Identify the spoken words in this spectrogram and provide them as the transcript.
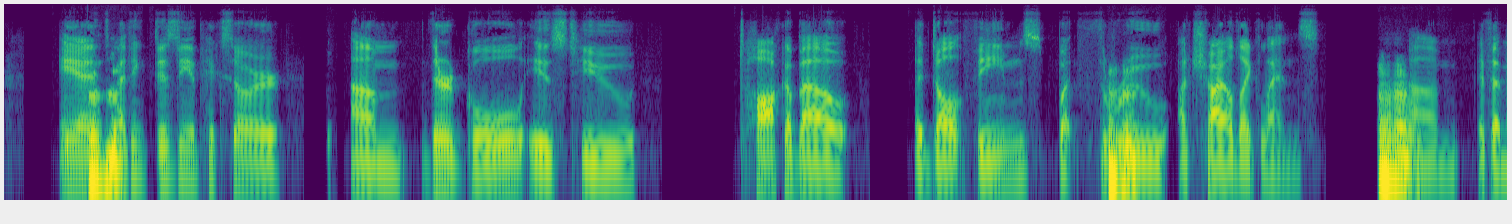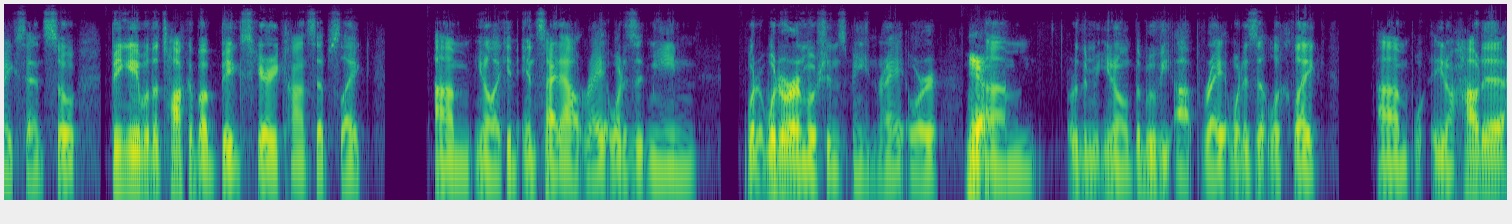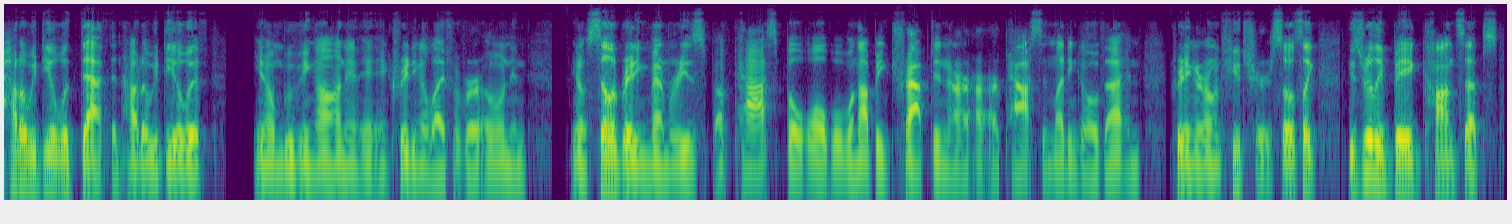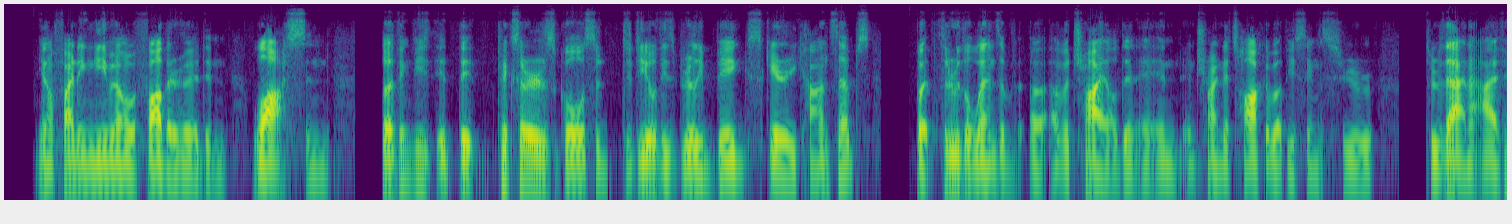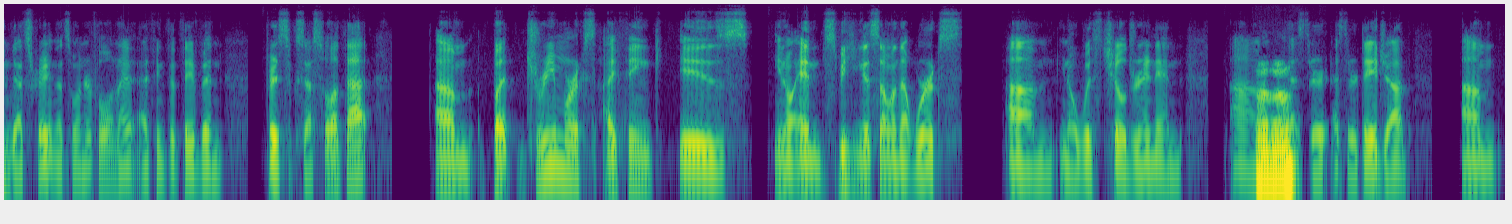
and Mhm. I think Disney and Pixar, um, their goal is to talk about adult themes, but through a childlike lens Mhm. um, if that makes sense. So being able to talk about big scary concepts like, um, you know, like an Inside Out, right? What does it mean? What what do our emotions mean, right? Or yeah um, or the you know the movie Up, right? What does it look like? Um, you know, how to how do we deal with death and how do we deal with you know moving on and, and creating a life of our own and you know celebrating memories of past, but while while not being trapped in our, our our past and letting go of that and creating our own future. So it's like these really big concepts, you know, finding Nemo of fatherhood and loss, and so I think these it, they, Pixar's goal is to, to deal with these really big, scary concepts, but through the lens of uh, of a child, and, and and trying to talk about these things through through that, and I think that's great and that's wonderful, and I, I think that they've been very successful at that. Um, but DreamWorks, I think, is you know, and speaking as someone that works, um, you know, with children and um, Mhm. as their as their day job, um,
